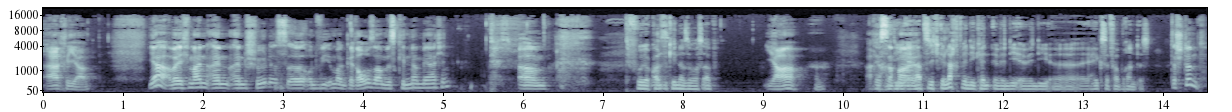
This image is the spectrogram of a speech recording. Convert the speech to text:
Ach ja. Ja, aber ich meine, ein, ein schönes äh, und wie immer grausames Kindermärchen. ähm, Früher konnten was? Kinder sowas ab. Ja. Ach, ich sag mal. Er hat sich gelacht, wenn die, wenn die, wenn die äh, Hexe verbrannt ist. Das stimmt.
